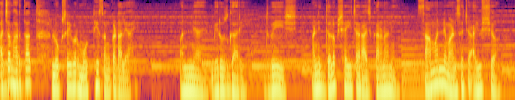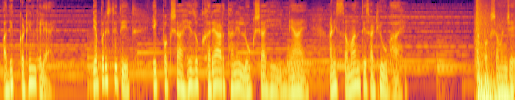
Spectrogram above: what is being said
आजच्या भारतात लोकशाहीवर मोठे संकट आले आहे. अन्याय बेरोजगारी द्वेष आणि दलपशाहीच्या राजकारणाने सामान्य माणसाचे आयुष्य अधिक कठीण केले आहे. या परिस्थितीत एक पक्ष आहे जो खऱ्या अर्थाने लोकशाही न्याय आणि समानतेसाठी उभा आहे. पक्ष म्हणजे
